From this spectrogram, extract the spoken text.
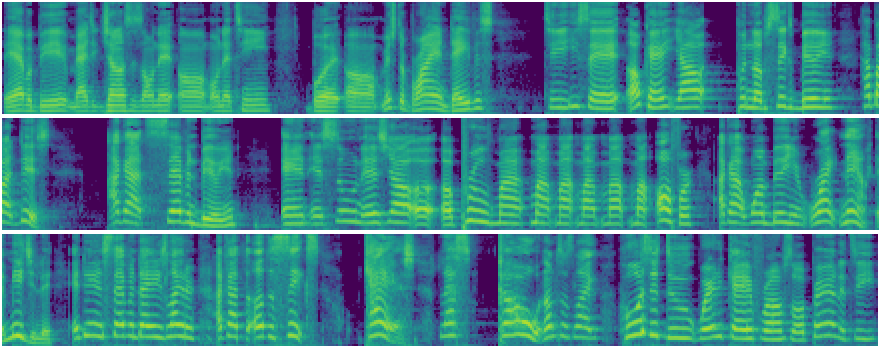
They have a bid. Magic Johnson's on that um, on that team, but um, Mr. Brian Davis, T, he said, "Okay, y'all putting up six billion. How about this? I got seven billion, and as soon as y'all uh, approve my my, my my my my offer, I got one billion right now, immediately. And then seven days later, I got the other six cash. Let's go. And I'm just like, who is this dude? Where he came from? So apparently, T,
